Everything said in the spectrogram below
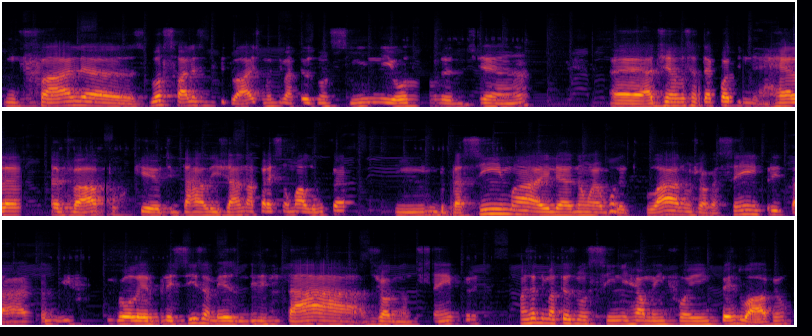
Com falhas, duas falhas individuais, uma de Matheus Mancini e outra de Jean. É, a Jean você até pode relevar, porque o time estava ali já na pressão maluca, indo para cima, ele não é o goleiro titular, não joga sempre, tá? o goleiro precisa mesmo de estar jogando sempre. Mas a de Matheus Mancini realmente foi imperdoável.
